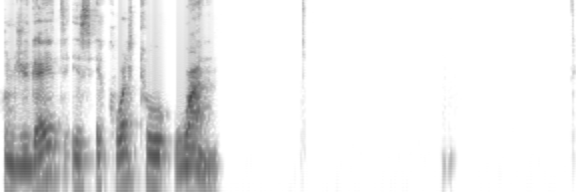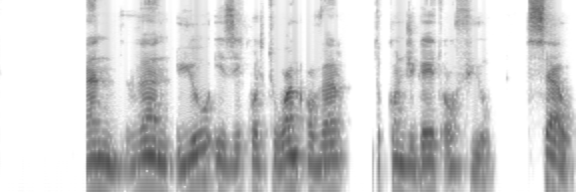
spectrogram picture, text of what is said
conjugate is equal to 1. And then u is equal to 1 over the conjugate of u. So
